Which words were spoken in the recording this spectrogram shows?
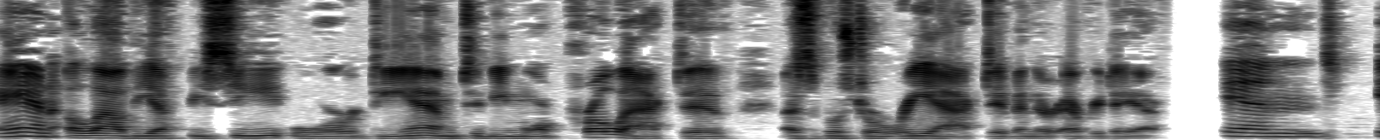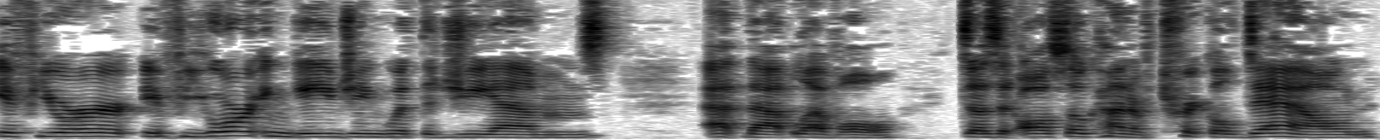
and allow the FBC or DM to be more proactive as opposed to reactive in their everyday effort. And if you're if you're engaging with the GMs at that level, does it also kind of trickle down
